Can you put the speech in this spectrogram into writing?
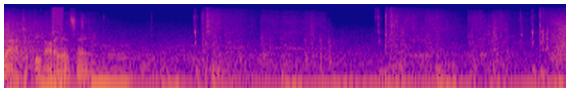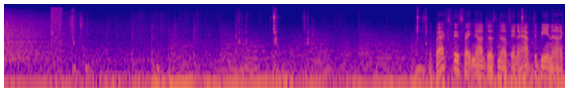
that of the ISA. Backspace right now does nothing, I have to be in a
